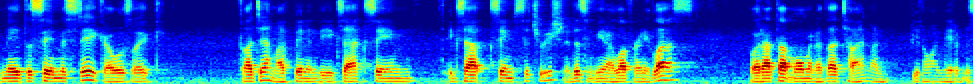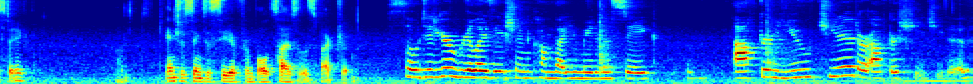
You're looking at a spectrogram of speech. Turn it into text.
made the same mistake, I was like, God damn, I've been in the exact same exact same situation. It doesn't mean I love her any less, but at that moment, at that time, I'm you know I made a mistake. It's interesting to see it from both sides of the spectrum. So did your realization come that you made a mistake after you cheated or after she cheated?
